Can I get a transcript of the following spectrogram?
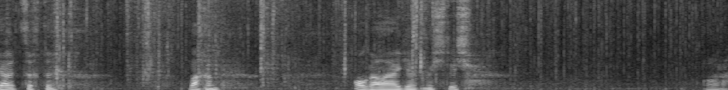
Gəlib çıxdıq. Baxın, o qalaya getmişdik. Ora,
